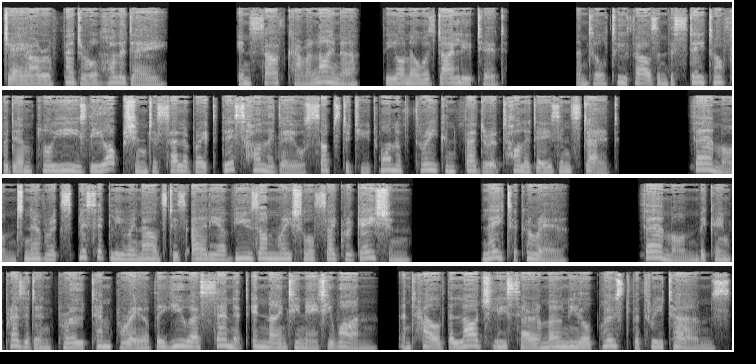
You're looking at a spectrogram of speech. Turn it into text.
Jr. a federal holiday. In South Carolina, the honor was diluted. Until 2000 the state offered employees the option to celebrate this holiday or substitute one of three Confederate holidays instead. Thurmond never explicitly renounced his earlier views on racial segregation. Later career Thurmond became president pro tempore of the U.S. Senate in 1981, and held the largely ceremonial post for three terms,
